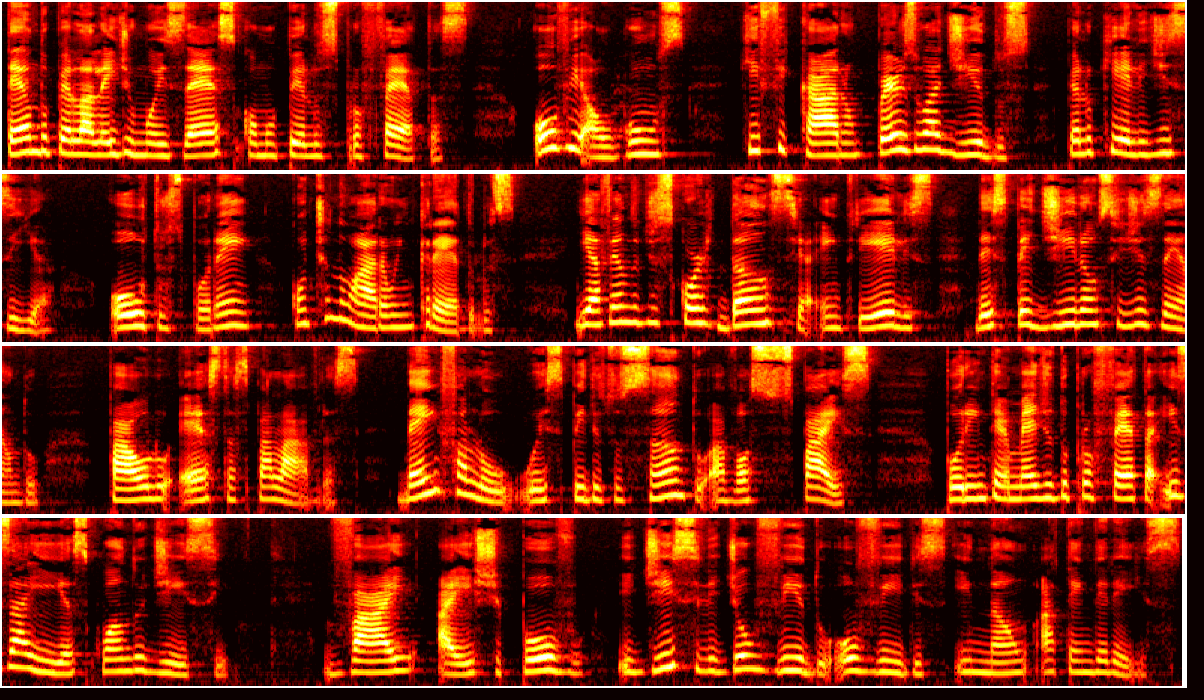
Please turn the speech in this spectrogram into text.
Tendo pela lei de Moisés como pelos profetas, houve alguns que ficaram persuadidos pelo que ele dizia. Outros, porém, continuaram incrédulos. E havendo discordância entre eles, despediram-se, dizendo: Paulo estas palavras: Bem falou o Espírito Santo a vossos pais, por intermédio do profeta Isaías, quando disse: Vai a este povo e disse-lhe de ouvido: Ouvires e não atendereis.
